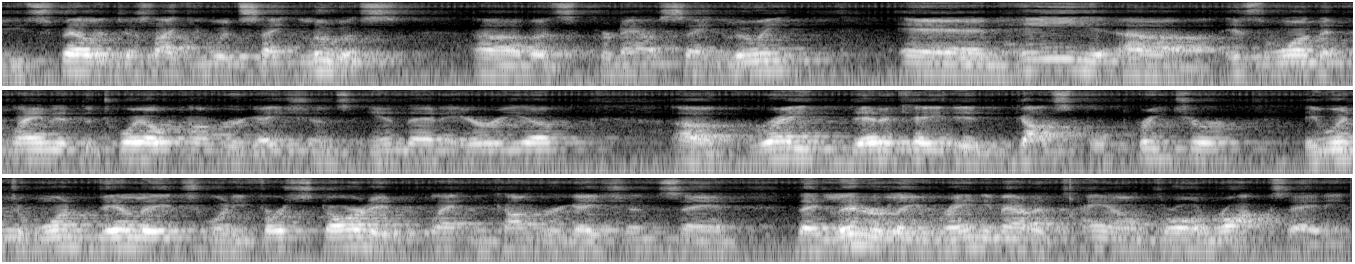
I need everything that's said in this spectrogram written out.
you spell it just like you would St. Louis, uh, but it's pronounced St. Louis. And he uh, is the one that planted the 12 congregations in that area. A great, dedicated gospel preacher. He went to one village when he first started planting congregations, and they literally ran him out of town throwing rocks at him.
